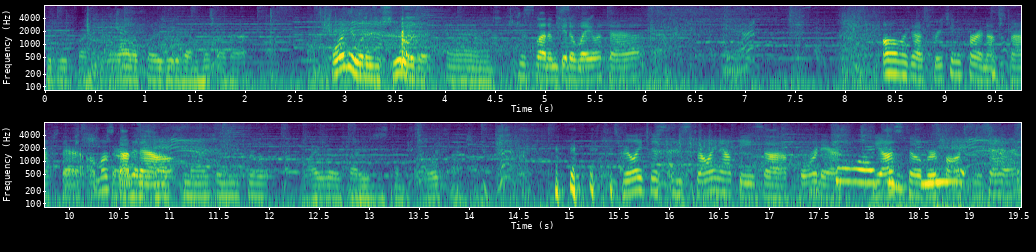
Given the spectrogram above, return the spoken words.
good reflexes. A lot of players would have gotten hit by that. Or they would have just shielded it, and Just let him get away with that. Oh my gosh, reaching for an up smash there. Almost got it out. Imagine for, I really thought he was just going to forward smash him. He's really just, he's throwing out these uh, forward air I just over Fox's head.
